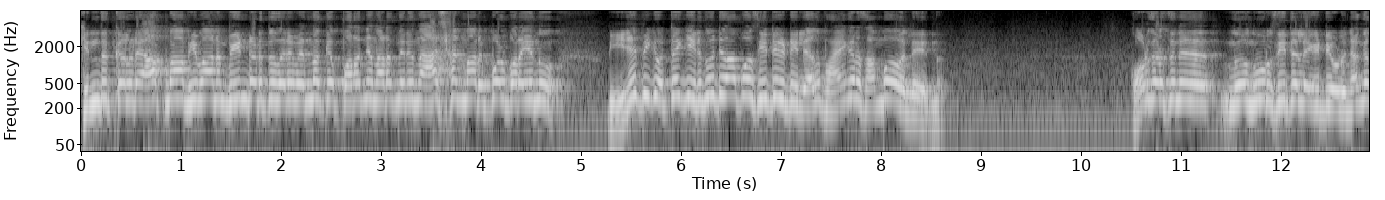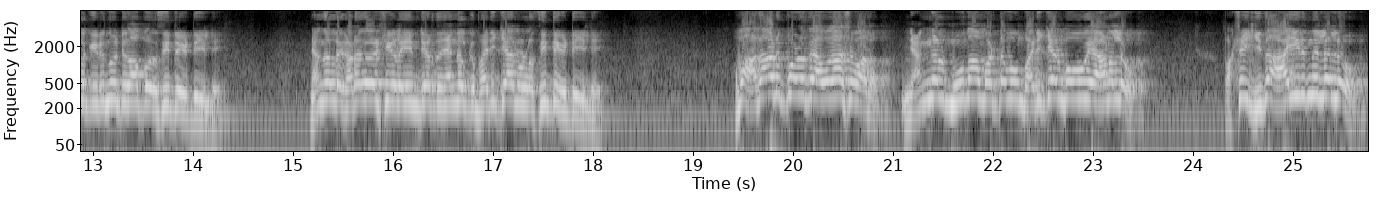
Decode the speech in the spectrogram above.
ഹിന്ദുക്കളുടെ ആത്മാഭിമാനം വീണ്ടെടുത്തു തരും എന്നൊക്കെ പറഞ്ഞ് നടന്നിരുന്ന ആശാന്മാർ ഇപ്പോൾ പറയുന്നു ബി ജെ പിക്ക് ഒറ്റയ്ക്ക് ഇരുന്നൂറ്റി നാൽപ്പത് സീറ്റ് കിട്ടിയില്ലേ? അത് ഭയങ്കര സംഭവമല്ലേ എന്ന്. കോൺഗ്രസിന് നൂറ് സീറ്റല്ലേ കിട്ടിയുള്ളൂ ഞങ്ങൾക്ക് ഇരുന്നൂറ്റി നാൽപ്പത് സീറ്റ് കിട്ടിയില്ലേ? ഞങ്ങളുടെ ഘടകകക്ഷികളെയും ചേർത്ത് ഞങ്ങൾക്ക് ഭരിക്കാനുള്ള സീറ്റ് കിട്ടിയില്ലേ? അപ്പോൾ അതാണ് ഇപ്പോഴത്തെ അവകാശവാദം. ഞങ്ങൾ മൂന്നാം വട്ടവും ഭരിക്കാൻ പോവുകയാണല്ലോ. പക്ഷേ ഇതായിരുന്നില്ലല്ലോ.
